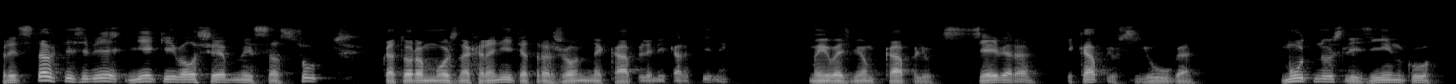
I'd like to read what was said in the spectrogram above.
Представьте себе некий волшебный сосуд, в котором можно хранить отраженные каплями картины. Мы возьмем каплю с севера и каплю с юга, мутную слезинку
